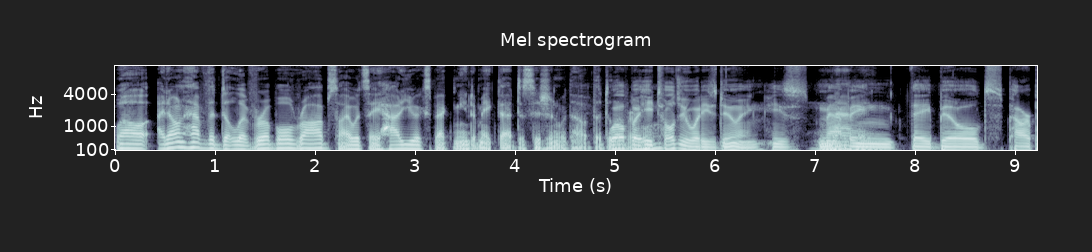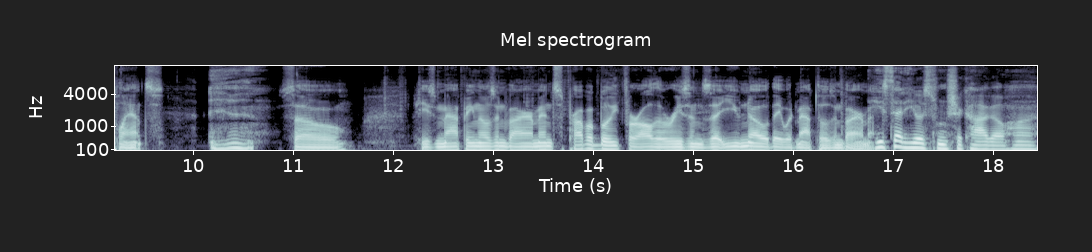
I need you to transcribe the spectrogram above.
Well, I don't have the deliverable, Rob. So I would say, how do you expect me to make that decision without the deliverable? Well, but he told you what he's doing. He's mapping. mapping. They build power plants. Yeah. So he's mapping those environments, probably for all the reasons that you know they would map those environments. He said he was from Chicago, huh?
